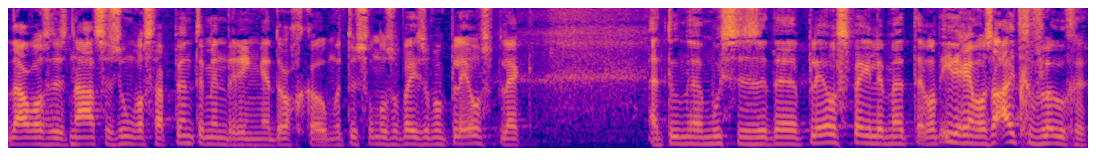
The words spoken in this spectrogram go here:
daar was dus na het seizoen was daar puntenmindering eh, doorgekomen. Toen stonden ze opeens op een play-offs plek. En toen eh, moesten ze de play-offs spelen met... Want iedereen was uitgevlogen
